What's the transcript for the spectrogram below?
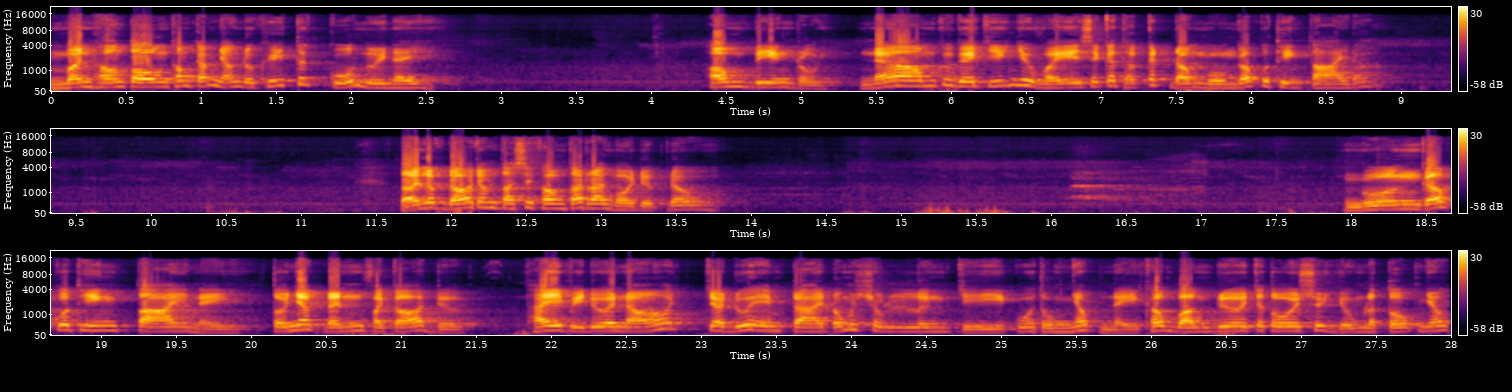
Mình hoàn toàn không cảm nhận được khí tức của người này. Ông điên rồi. Nếu ông cứ gây chiến như vậy, Sẽ có thể kích động nguồn gốc của thiên tai đó. Tới lúc đó, chúng ta sẽ không thoát ra ngồi được đâu. Nguồn gốc của thiên tai này, Tôi nhất định phải có được. Thay vì đưa nó cho đứa em trai trốn sau lưng chị của thùng nhóc này Không bằng đưa cho tôi sử dụng là tốt nhất.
